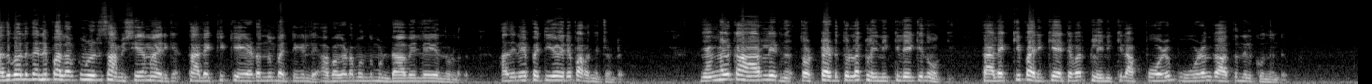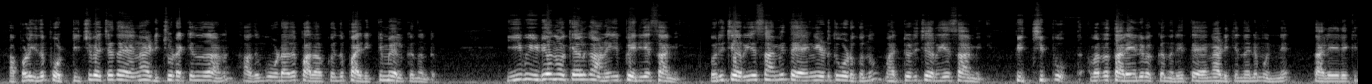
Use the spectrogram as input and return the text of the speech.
അതുപോലെ തന്നെ പലർക്കും ഒരു സംശയമായിരിക്കും തലയ്ക്ക് കേടൊന്നും പറ്റില്ല അപകടമൊന്നും ഉണ്ടാവില്ലേ എന്നുള്ളത്. അതിനെപ്പറ്റി അവർ പറഞ്ഞിട്ടുണ്ട്. ഞങ്ങൾ കാറിലിരുന്ന് തൊട്ടടുത്തുള്ള ക്ലിനിക്കിലേക്ക് നോക്കി. തലയ്ക്ക് പരിക്കേറ്റവർ ക്ലിനിക്കിൽ അപ്പോഴും ഊഴം കാത്തു നിൽക്കുന്നുണ്ട്. അപ്പോൾ ഇത് പൊട്ടിച്ചു വെച്ച തേങ്ങ അടിച്ചുടയ്ക്കുന്നതാണ്. അതും കൂടാതെ പലർക്കും ഇത് പരിക്കും ഏൽക്കുന്നുണ്ട് ഈ വീഡിയോ നോക്കിയാൽ കാണും ഈ പെരിയ സ്വാമി ഒരു ചെറിയ സ്വാമി തേങ്ങ എടുത്തു കൊടുക്കുന്നു. മറ്റൊരു ചെറിയ സ്വാമി പിച്ചിപ്പ് അവരുടെ തലയിൽ വെക്കുന്നുണ്ട്. ഈ തേങ്ങ അടിക്കുന്നതിന് മുന്നേ തലയിലേക്ക്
